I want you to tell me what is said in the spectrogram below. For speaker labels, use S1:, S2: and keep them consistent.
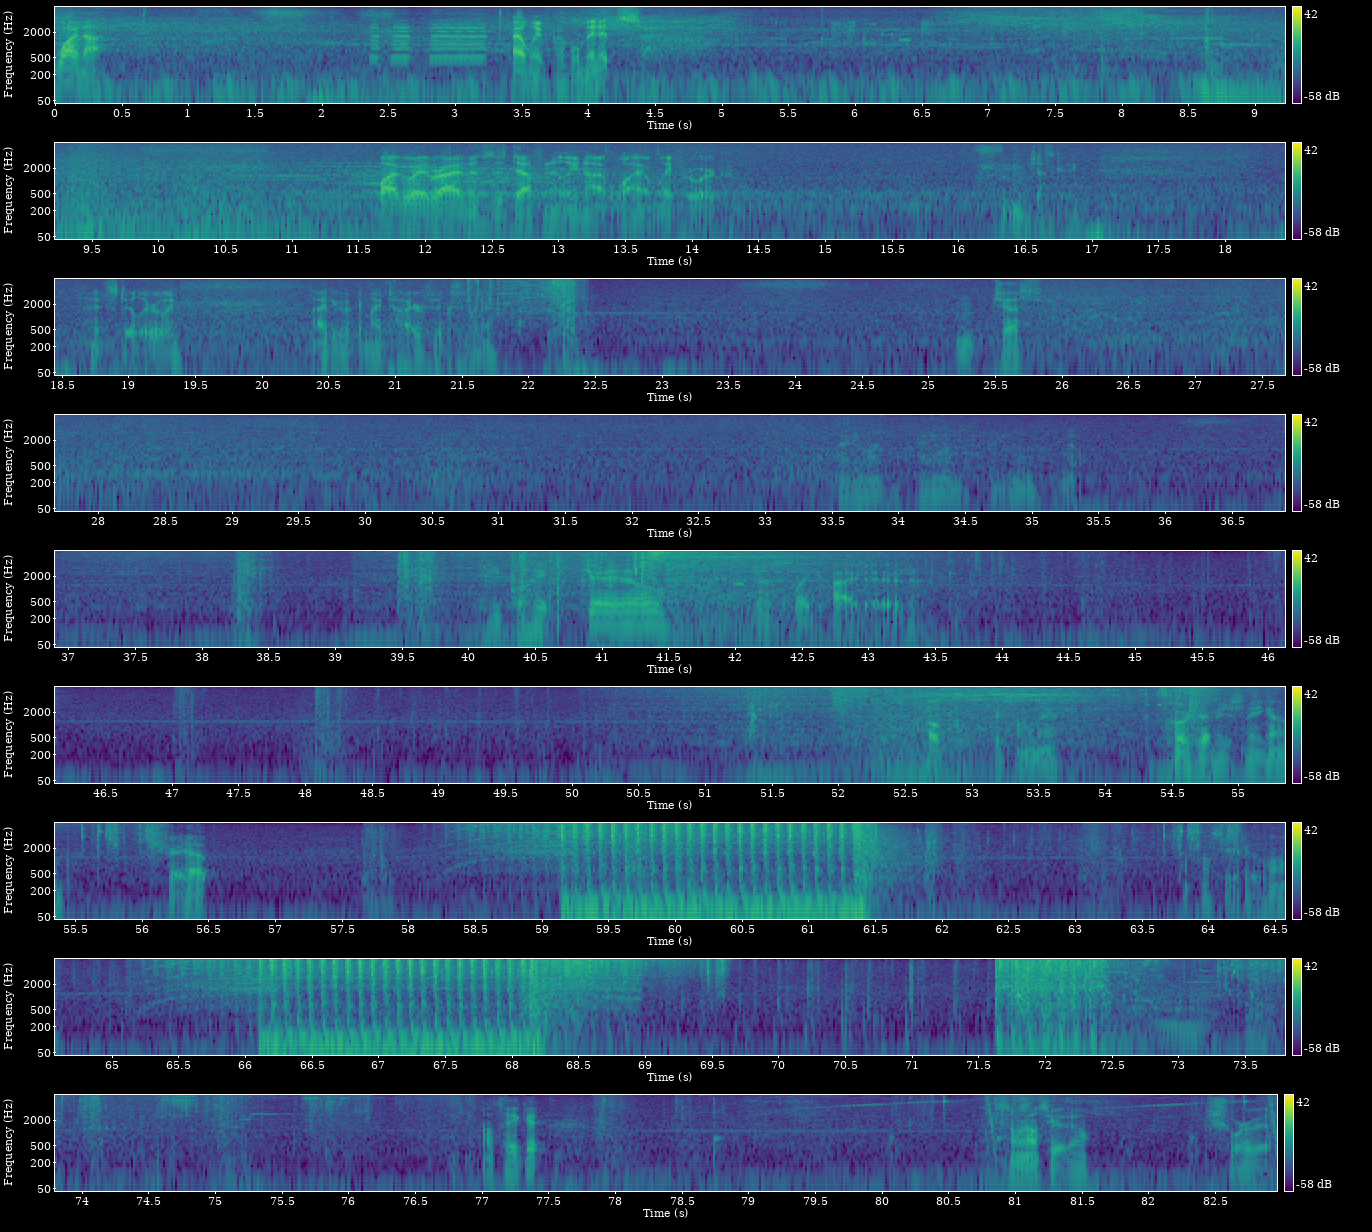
S1: Why not? I only have a couple minutes. By the way, Ryan, this is definitely not why I'm late for work. Just kidding. It's still early. I had to go get my tire fixed today. Mm, chest. Anyone? Anyone? Anyone? No. People hate jail, just like I did. Oh, there's someone there. Or is me just me gun? Straight up. I'll take it. Someone else here though. Sure of it.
